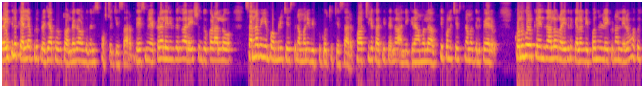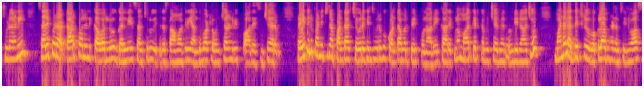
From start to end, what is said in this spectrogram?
రైతులకు ఎల్లప్పుడూ ప్రజాప్రభుత్వం అండగా ఉంటుందని స్పష్టం చేశారు. దేశంలో ఎక్కడా లేని విధంగా రేషన్ దుకాణాల్లో సన్న బియ్యం పంపిణీ చేస్తున్నామని విప్ గుర్తు చేశారు. పార్టీలకు అతీతంగా అన్ని గ్రామాల్లో అభివృద్ధి పనులు చేస్తున్నామని తెలిపారు. కొనుగోలు కేంద్రాల్లో రైతులకు ఎలాంటి ఇబ్బందులు లేకుండా నిర్వాహకులు చూడాలని సరిపడా టార్పాలిన్ కవర్లు గన్ని సంచులు ఇతర సామాగ్రి అందుబాటులో ఉంచాలని విప్ ఆదేశించారు. రైతులు పండించిన పంట చివరి గింజ వరకు కొంటామని పేర్కొన్నారు. ఈ కార్యక్రమం market committee chairman Rondi Raju మండల అధ్యక్షులు ఒకలాభరణం శ్రీనివాస్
